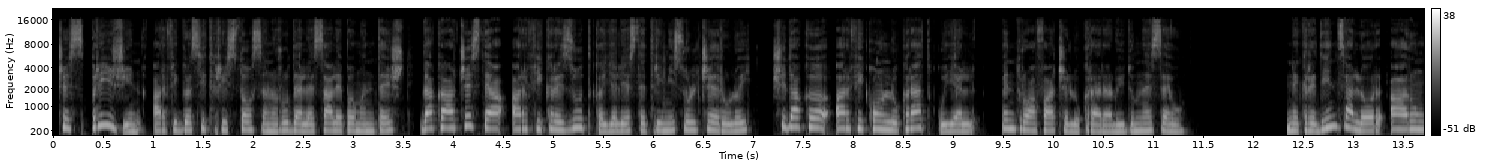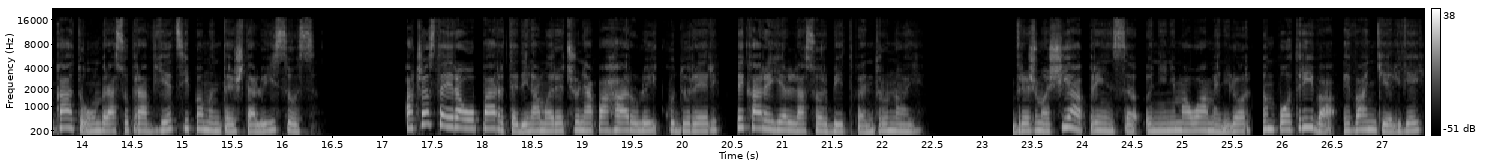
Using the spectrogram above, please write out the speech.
Ce sprijin ar fi găsit Hristos în rudele sale pământești dacă acestea ar fi crezut că el este trimisul cerului și dacă ar fi conlucrat cu el pentru a face lucrarea lui Dumnezeu. Necredința lor a aruncat o umbră asupra vieții pământești a lui Isus. Aceasta era o parte din amărăciunea paharului cu dureri pe care el l-a sorbit pentru noi. Vrejmășia aprinsă în inima oamenilor împotriva Evangheliei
